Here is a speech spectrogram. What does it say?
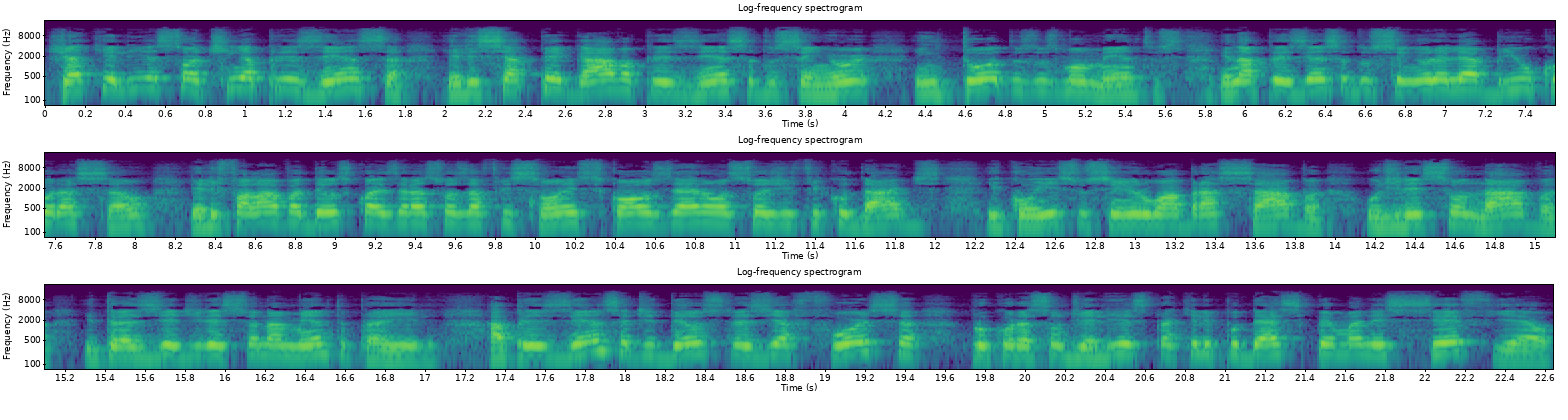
Já que Elias só tinha presença, ele se apegava à presença do Senhor em todos os momentos. E na presença do Senhor ele abriu o coração, ele falava a Deus quais eram as suas aflições, quais eram as suas dificuldades, e com isso o Senhor o abraçava, o direcionava e trazia direcionamento para ele. A presença de Deus trazia força para o coração de Elias para que ele pudesse permanecer fiel.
